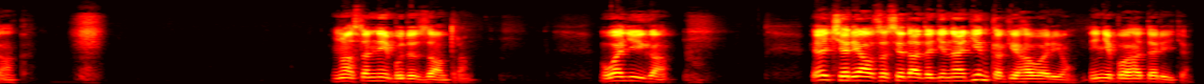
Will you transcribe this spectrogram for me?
Так. Ну, остальные будут завтра. Ла Лига. Эльче Реал соседат 1 на 1, как я говорил, и не благодарите.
